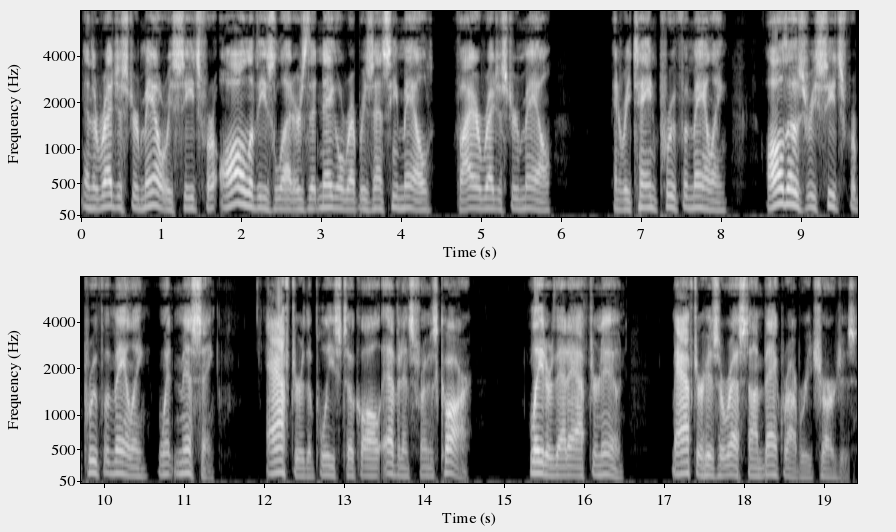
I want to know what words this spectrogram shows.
and the registered mail receipts for all of these letters that Nagell represents he mailed via registered mail and retained proof of mailing all those receipts for proof of mailing went missing after the police took all evidence from his car later that afternoon, after his arrest on bank robbery charges.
